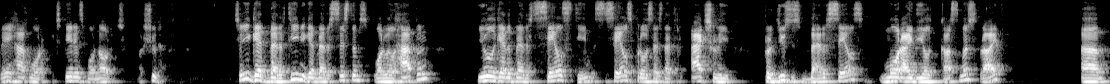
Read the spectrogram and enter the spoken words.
They have more experience more knowledge or should have. So you get better team you get better systems. What will happen? You will get a better sales team sales process that actually produces better sales more ideal customers right? Um,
